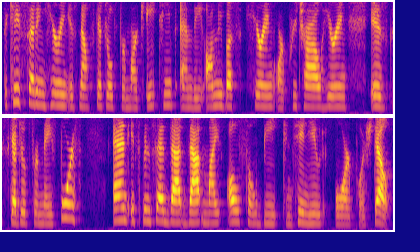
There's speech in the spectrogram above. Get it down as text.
The case setting hearing is now scheduled for March 18th, and the omnibus hearing or pretrial hearing is scheduled for May 4th. And it's been said that that might also be continued or pushed out.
